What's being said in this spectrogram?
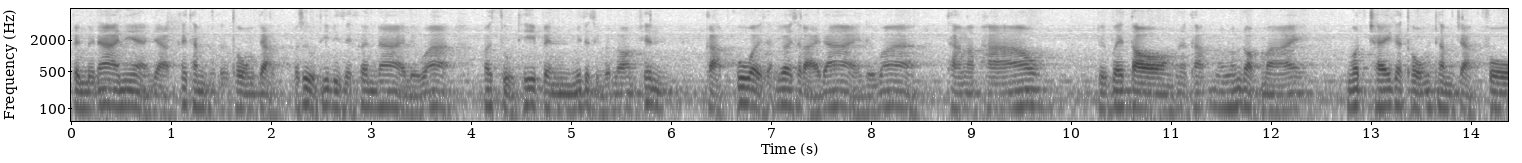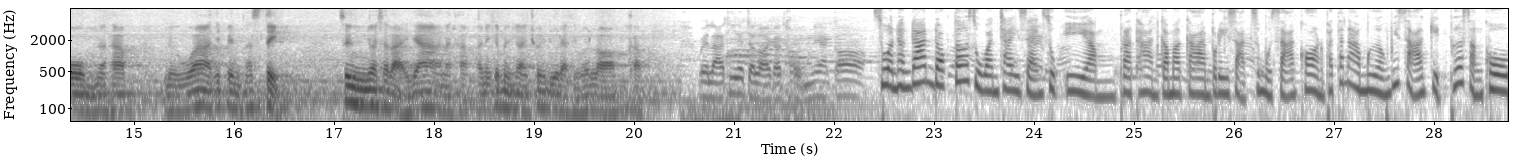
เป็นไปได้เนี่ยอยากให้ทำกระทงจากวัสดุที่รีไซเคิลได้ หรือว่าวัสดุที่เป็นมิตรสิ่งแวดล้อม เช่นกาบกล้วยย่อยสลายได้ หรือว่า ทางมะพร้าว หรือใบตองนะครับรวมทั้งดอกไม้ งดใช้กระทงทำจากโฟมนะครับ หรือว่าที่เป็นพลาสติก ซึ่งย่อยสลายยากนะครับ อันนี้ก็เป็นการช่วยดูแลสิ่งแวดล้อมครับเวลาที่เราจะลอยกระทงเนี่ยก็ส่วนทางด้านดร สุวรรณชัยแสงสุขเอี่ยม ประธานกรรมการบริษัทสมุทรสาครพัฒนาเมืองวิสาหกิจเพื่อสังคม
